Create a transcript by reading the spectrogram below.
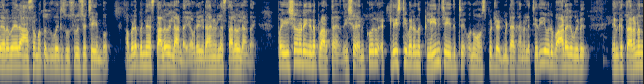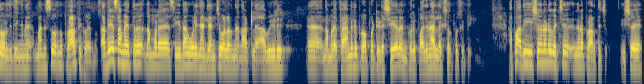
വേറെ വേറെ ആശ്രമത്തൊക്കെ പോയിട്ട് ശുശ്രൂഷ ചെയ്യുമ്പോൾ അവിടെ പിന്നെ സ്ഥലം ഇല്ലാണ്ടായി. അവിടെ ഇടാനുള്ള സ്ഥലം ഇല്ലാണ്ടായി. അപ്പോൾ ഈശോനോട് ഇങ്ങനെ പ്രാർത്ഥനയായിരുന്നു. ഈശോ എനിക്കൊരു അറ്റ്ലീസ്റ്റ് ഇവരൊന്ന് ക്ലീൻ ചെയ്തിട്ട് ഒന്ന് ഹോസ്പിറ്റലിൽ അഡ്മിറ്റ് ആക്കാനുള്ള ചെറിയൊരു വാടക വീട് എനിക്ക് തരണം എന്ന് പറഞ്ഞിട്ട് ഇങ്ങനെ മനസ്സ് തുറന്ന് പ്രാർത്ഥിക്കുമായിരുന്നു. അതേ സമയത്തിൽ നമ്മുടെ സീതാങ്കുളി ഞാൻ ജനിച്ചു വളർന്ന നാട്ടിലെ ആ വീട് നമ്മുടെ ഫാമിലി പ്രോപ്പർട്ടിയുടെ ഷെയർ എനിക്കൊരു പതിനാല് ലക്ഷം ഉറുപ്പ് കിട്ടി. അപ്പോൾ അത് ഈശോനോട് വെച്ച് ഇങ്ങനെ പ്രാർത്ഥിച്ചു. ഈശോയെ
